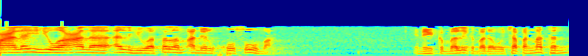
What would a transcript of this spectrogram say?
عليه وعلى آله وسلم عن الخصومة. Ini kembali kepada ucapan matan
